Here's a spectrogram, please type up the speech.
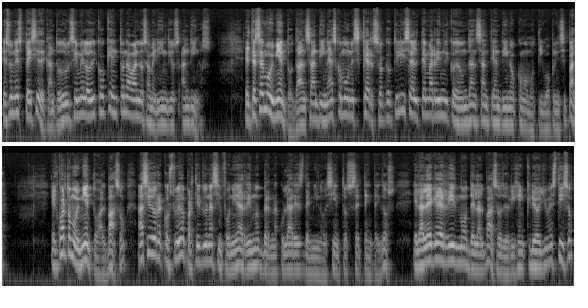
es una especie de canto dulce y melódico que entonaban los amerindios andinos. El tercer movimiento, danza andina, es como un esquerzo que utiliza el tema rítmico de un danzante andino como motivo principal. El cuarto movimiento, al vaso, ha sido reconstruido a partir de una sinfonía de ritmos vernaculares de 1972. El alegre ritmo del albazo de origen criollo y mestizo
